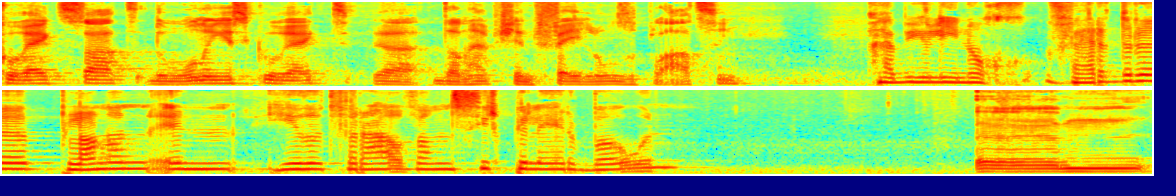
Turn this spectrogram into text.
correct staat, de woning is correct, ja, dan heb je een feilloze plaatsing. Hebben jullie nog verdere plannen in heel het verhaal van circulair bouwen? Um,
